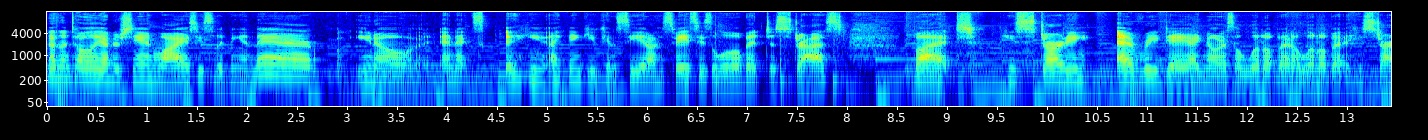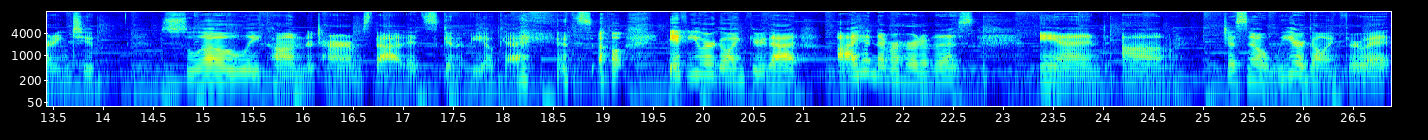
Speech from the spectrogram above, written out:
Doesn't totally understand why is he sleeping in there, you know, and it's he I think you can see it on his face. He's a little bit distressed, but he's starting every day I notice a little bit, a little bit, he's starting to slowly come to terms that it's gonna be okay. so if you are going through that, I had never heard of this, and um, just know we are going through it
